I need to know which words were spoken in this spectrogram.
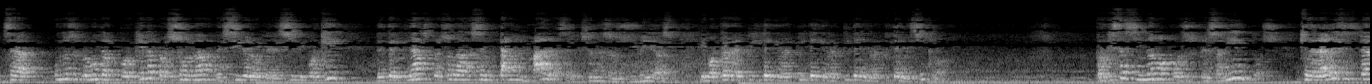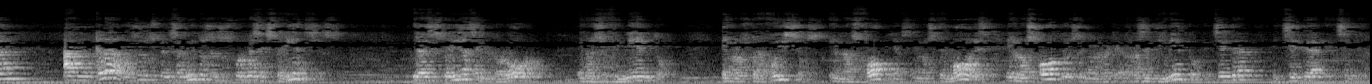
O sea, uno se pregunta por qué la persona decide lo que decide y por qué determinadas personas hacen tan malas elecciones en sus vidas y por qué repiten y repiten y repiten y repiten el ciclo. Porque está asignado por sus pensamientos, que a la vez están anclados esos pensamientos en sus propias experiencias. Y las experiencias en el dolor, en el sufrimiento, en los prejuicios, en las fobias, en los temores, en los odios, en el resentimiento, etcétera, etcétera, etcétera.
